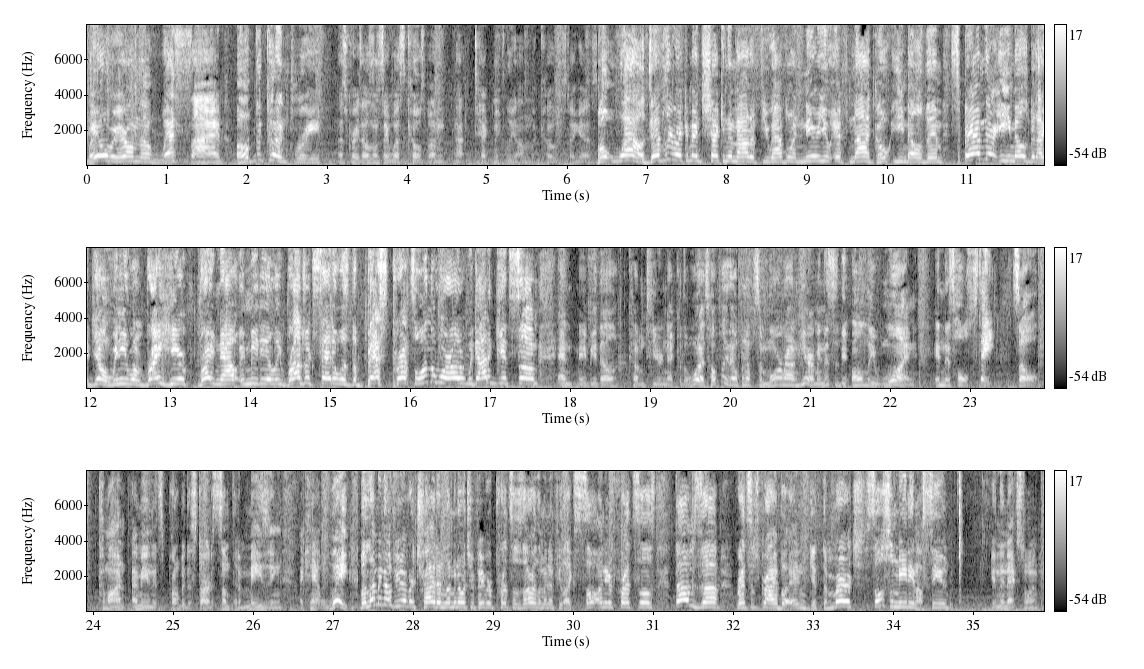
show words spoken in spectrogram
way over here on the west side of the country. That's crazy. I was gonna say west coast, but I'm not technically on the coast, I guess. But wow, definitely recommend checking them out if you have one near you. If not, go email them, spam their emails, be like, yo, we need one right here, right now, immediately. Rodrick said it was the best pretzel in the world. We gotta get some. And maybe they'll come to your neck of the woods. Hopefully they open up some more around here. I mean, this is the only one in this whole state. So come on. I mean, it's probably the start of something amazing. I can't wait. But let me know if you ever tried them. Let me know what your favorite pretzels are. Let me know if you like salt on your pretzels. Thumbs up, red subscribe button, get the merch, social media, and I'll see you in the next one.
